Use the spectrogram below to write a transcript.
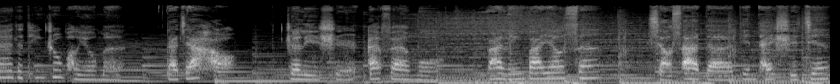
爱的听众朋友们，大家好，这里是 FM 八零八幺三小萨的电台时间。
